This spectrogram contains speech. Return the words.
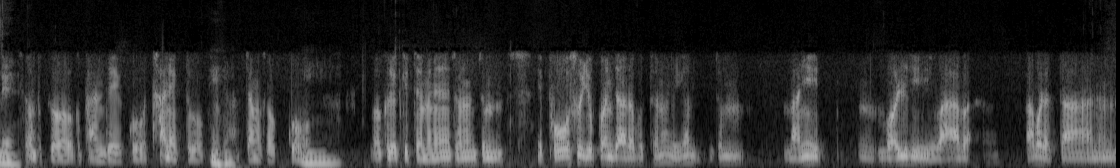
네. 처음부터 그 반대했고 탄핵도 굉장히 음. 앞장섰고 음. 뭐 그랬기 때문에 저는 좀 보수 유권자로부터는 우리가 좀 많이 음, 멀리 와 와버렸다는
